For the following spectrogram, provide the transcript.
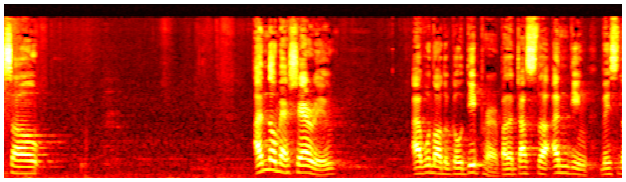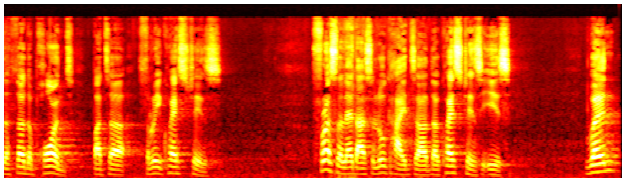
So, under my sharing, I will not go deeper, but just ending with the third point, but uh, three questions. First, let us look at uh, the questions is, when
